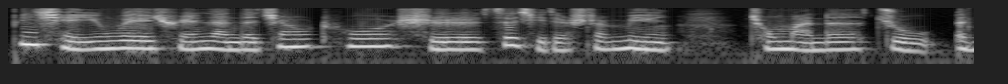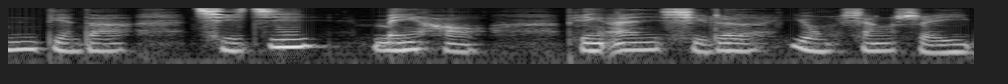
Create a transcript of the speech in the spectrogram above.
并且因为全然的交托，使自己的生命充满了主恩典的奇迹、美好、平安、喜乐永相随。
